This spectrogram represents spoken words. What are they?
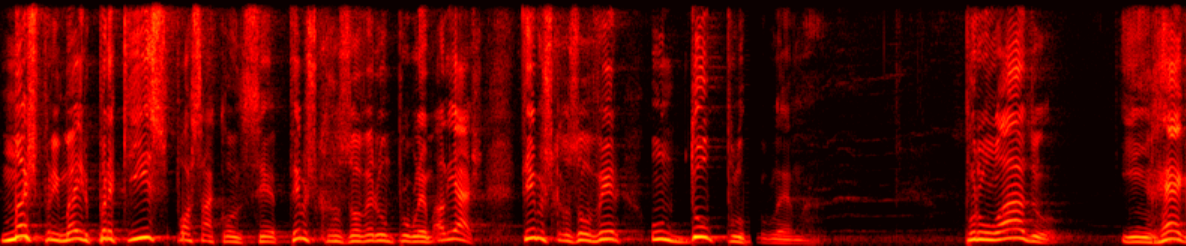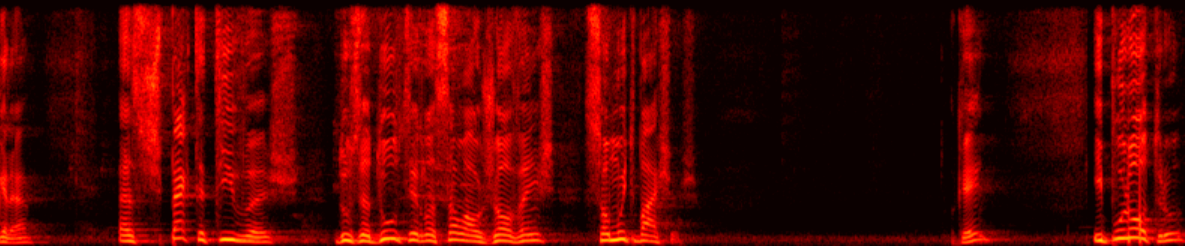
Mas primeiro, para que isso possa acontecer, temos que resolver um problema. Aliás, temos que resolver um duplo problema. Por um lado, e em regra, as expectativas dos adultos em relação aos jovens são muito baixas. Ok? E por outro,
